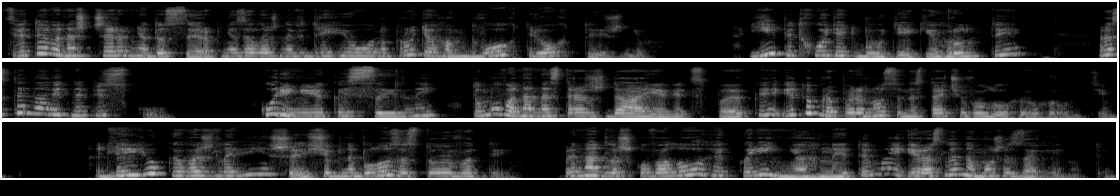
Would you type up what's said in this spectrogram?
Цвіте вона з червня до серпня, залежно від регіону, протягом 2-3 тижнів. Їй підходять будь-які ґрунти, росте навіть на піску. Корінь у юки сильний, тому вона не страждає від спеки і добре переносить нестачу вологи у ґрунті. Для юки важливіше, щоб не було застою води. При надлишку вологи коріння гнитиме і рослина може загинути.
